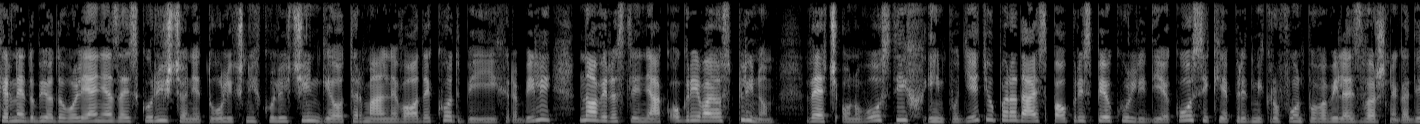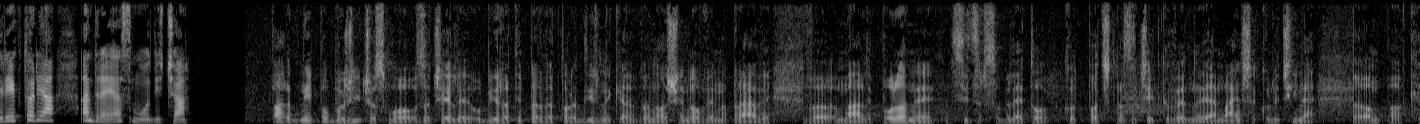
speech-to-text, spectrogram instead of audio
Ker ne dobijo dovoljenja za izkoriščanje tolikšnih količin geotermalne vode, kot bi jih rabili, novi rastlinjak ogrevajo s plinom. Več o novostih in podjetju Paradise pa v prispevku Lidije Kosi, ki je pred mikrofon povabila izvršnega direktorja Andreja Smodiča. Par dni po Božiču smo začeli obirati prve paradižnike v naši novi napravi v Mali Polane. Sicer so bile to, kot pač na začetku vedno je, manjše količine, ampak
